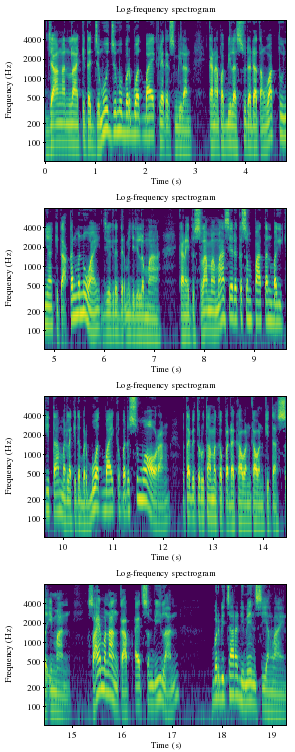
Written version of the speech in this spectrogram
Janganlah kita jemu-jemu berbuat baik, lihat ayat 9. Karena apabila sudah datang waktunya, kita akan menuai jika kita tidak menjadi lemah. Karena itu selama masih ada kesempatan bagi kita, marilah kita berbuat baik kepada semua orang, tetapi terutama kepada kawan-kawan kita seiman. Saya menangkap ayat 9 berbicara dimensi yang lain.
